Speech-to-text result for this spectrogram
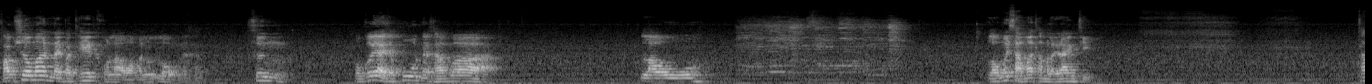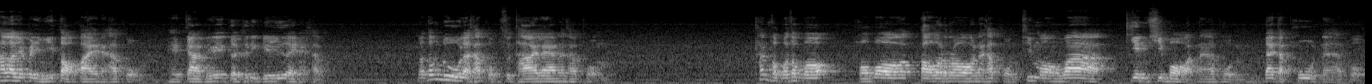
ความเชื่อมั่นในประเทศของเราอะมันลดลงนะครับ ซึ่งผมก็อยากจะพูดนะครับว่า เรา เราไม่สามารถทำอะไรได้จริงถ้าเราจะเป็นอย่างนี้ต่อไปนะครับ ผมเหตุการณ์นี้จะเกิดขึ้นอีกเรื่อยๆนะครับ เราต้องดูแหละครับ ผมสุดท้ายแล้วนะครับ ผม ท่านผบตบผบตรนะครับ ผมที่มองว่าเกียนคีย์บอร์ดนะครับ ผมได้แต่พูดนะครับ ผม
